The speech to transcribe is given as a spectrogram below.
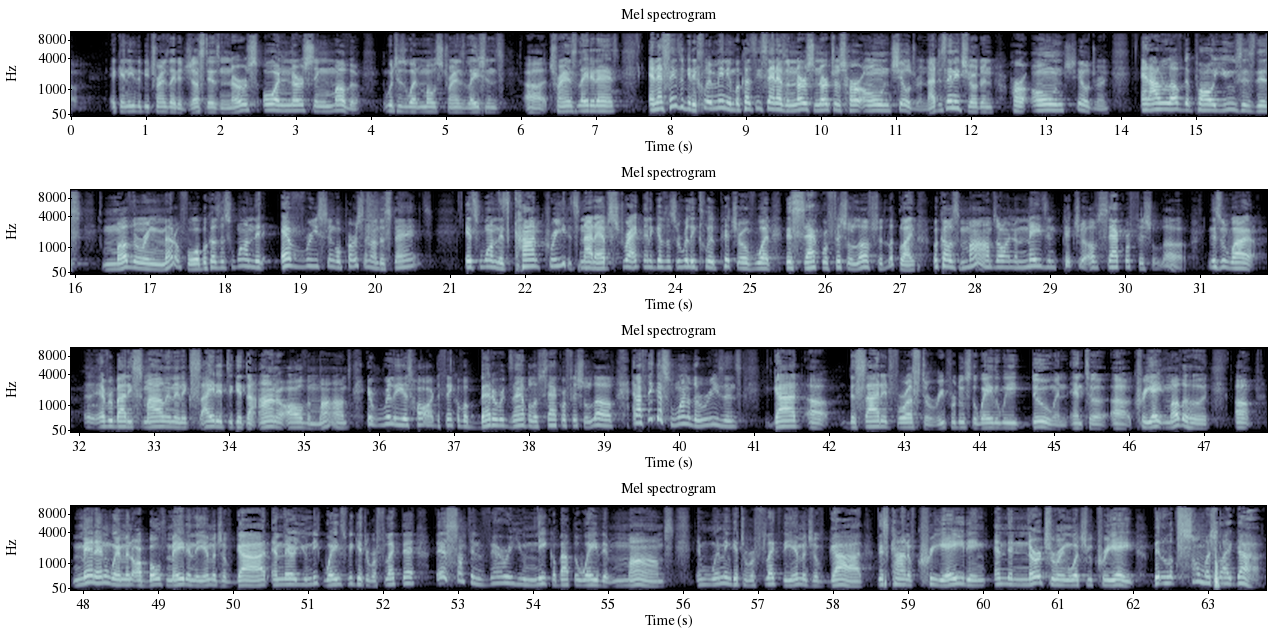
it can either be translated just as nurse or nursing mother, which is what most translations uh, translate it as. And that seems to be the clear meaning because he's saying as a nurse nurtures her own children, not just any children, her own children. And I love that Paul uses this mothering metaphor because it's one that every single person understands. It's one that's concrete, it's not abstract, and it gives us a really clear picture of what this sacrificial love should look like because moms are an amazing picture of sacrificial love. This is why everybody's smiling and excited to get to honor all the moms. It really is hard to think of a better example of sacrificial love. And I think that's one of the reasons God uh, decided for us to reproduce the way that we do and, and to uh, create motherhood, uh, men and women are both made in the image of God, and there are unique ways we get to reflect that. There's something very unique about the way that moms and women get to reflect the image of God, this kind of creating and then nurturing what you create that looks so much like God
